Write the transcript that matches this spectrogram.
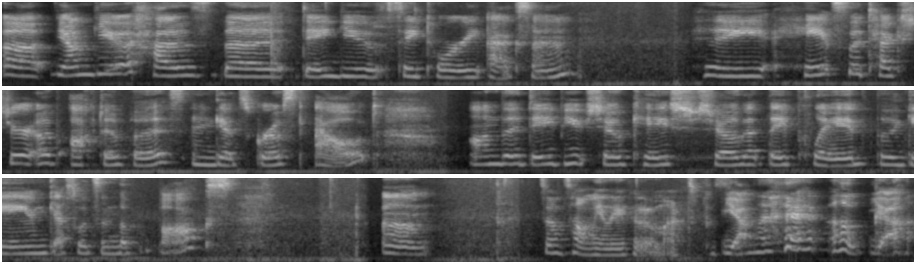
uh, Byung-yu has the Daegu saturi accent. He hates the texture of octopus and gets grossed out. On the debut showcase show that they played, the game Guess What's in the Box. Um, Don't tell me they put an octopus Yeah. in there. Oh, yeah.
